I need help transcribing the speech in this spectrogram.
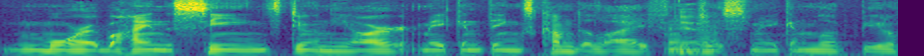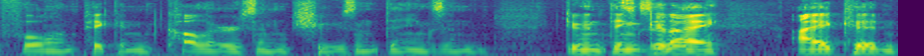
more behind the scenes, doing the art, making things come to life, and Yeah. just making them look beautiful, and picking colors and choosing things, and doing things that. I I could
